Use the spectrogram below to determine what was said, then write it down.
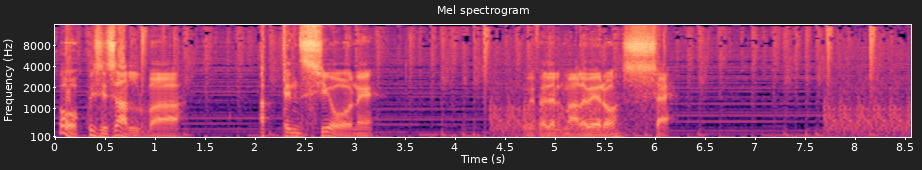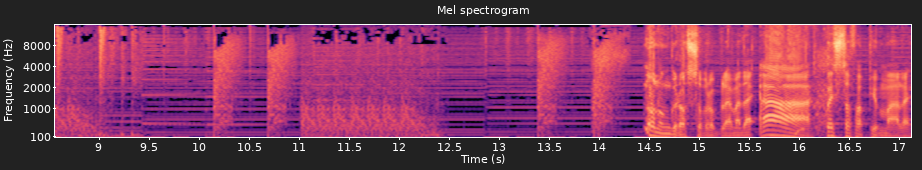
Oh, qui si salva. Attenzione. Come fai del male, vero? Sì. Non un grosso problema, dai. Ah, questo fa più male.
